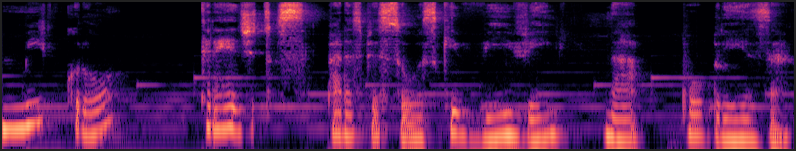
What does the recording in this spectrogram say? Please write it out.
microcréditos para as pessoas que vivem na pobreza.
